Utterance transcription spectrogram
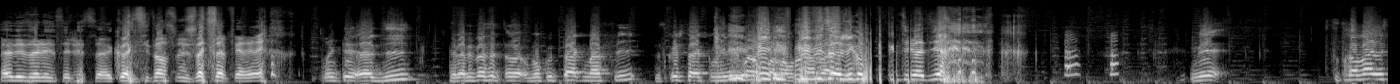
ah, Désolé, c'est juste une coïncidence, mais ça, ça fait rire. ok, elle dit. Elle a fait passer euh, beaucoup de temps avec ma fille. Parce que j'étais accompagné. Oui, oui, putain, j'ai compris ce que tu vas dire. Mais. Ce travail,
